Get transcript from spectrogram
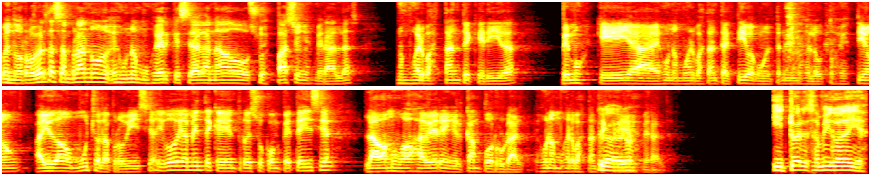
Bueno, Roberta Zambrano es una mujer que se ha ganado su espacio en Esmeraldas, una mujer bastante querida. Vemos que ella es una mujer bastante activa con el términos de la autogestión, ha ayudado mucho a la provincia y obviamente que dentro de su competencia la vamos a ver en el campo rural. Es una mujer bastante querida en Esmeraldas. ¿Y tú eres amigo de ella?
